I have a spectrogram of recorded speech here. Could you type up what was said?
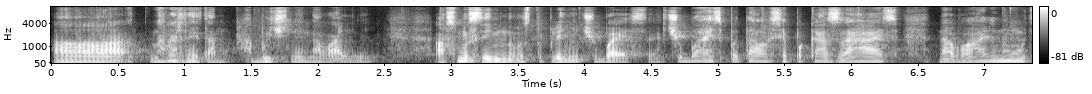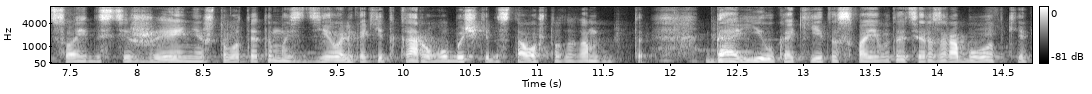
а, Навальный там обычный Навальный, а в смысле именно выступления Чубайса. Чубайс пытался показать Навальному свои достижения, что вот это мы сделали, какие-то коробочки доставал, что-то там дарил, какие-то свои вот эти разработки.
